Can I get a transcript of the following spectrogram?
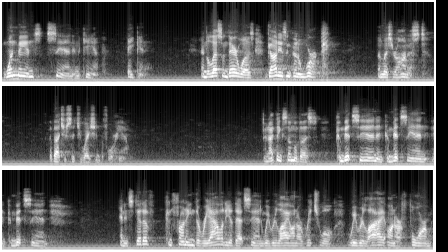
one man's sin in the camp, Achan. And the lesson there was God isn't going to work unless you're honest about your situation before Him. And I think some of us commit sin and commit sin and commit sin. And instead of confronting the reality of that sin, we rely on our ritual, we rely on our form,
